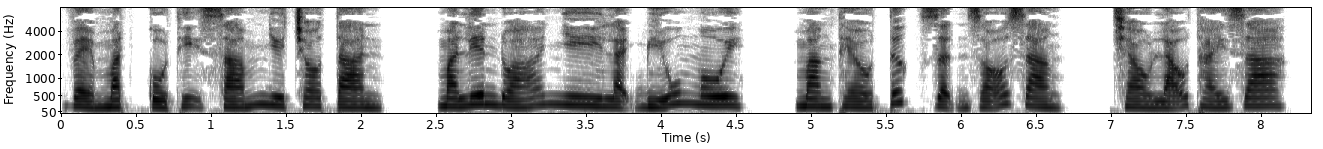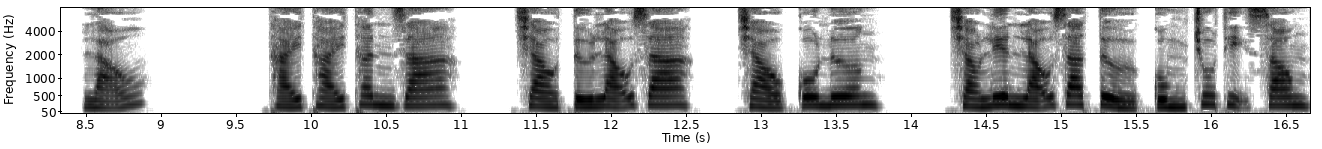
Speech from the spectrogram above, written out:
Vẻ mặt cổ thị xám như cho tàn, mà liên đoá nhi lại biếu môi, mang theo tức giận rõ ràng, chào lão thái gia, lão thái thái thân gia, chào tứ lão gia, chào cô nương, chào liên lão gia tử cùng chu thị xong,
